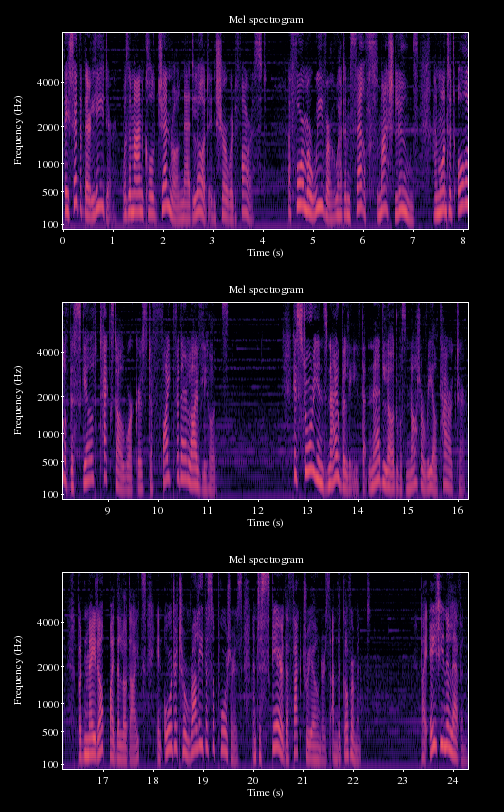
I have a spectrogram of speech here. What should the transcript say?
They said that their leader was a man called General Ned Ludd in Sherwood Forest, a former weaver who had himself smashed looms and wanted all of the skilled textile workers to fight for their livelihoods. Historians now believe that Ned Ludd was not a real character, but made up by the Luddites in order to rally the supporters and to scare the factory owners and the government. By 1811,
